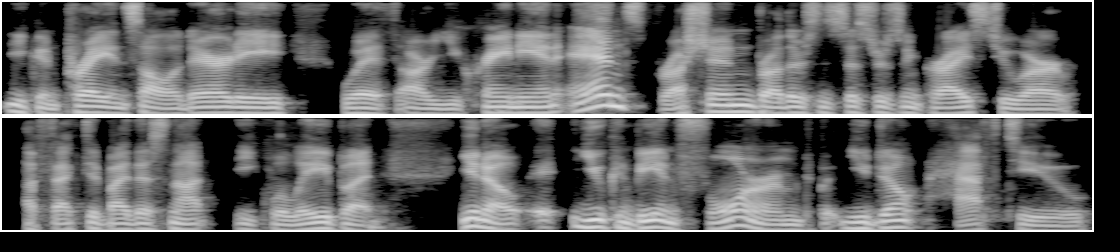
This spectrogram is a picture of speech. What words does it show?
you can pray in solidarity with our Ukrainian and Russian brothers and sisters in Christ who are affected by this, not equally, but you know you can be informed, but you don't have to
